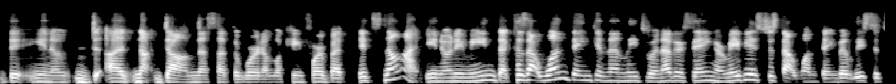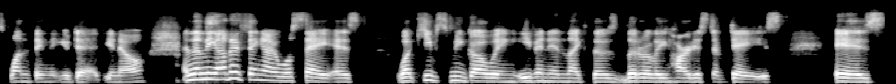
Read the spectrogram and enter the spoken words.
that, you know, uh, not dumb. That's not the word I'm looking for, but it's not, you know what I mean? That because that one thing can then lead to another thing, or maybe it's just that one thing, but at least it's one thing that you did, you know? And then the other thing I will say is what keeps me going, even in like those literally hardest of days, is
